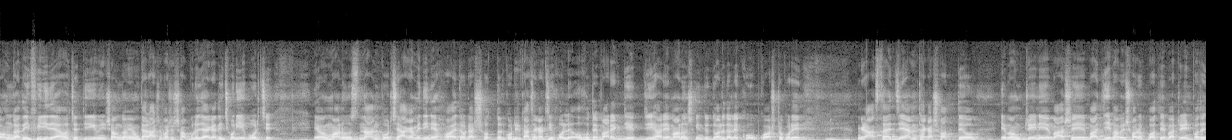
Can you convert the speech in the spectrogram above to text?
গঙ্গাতেই ফিরিয়ে দেওয়া হচ্ছে। ত্রিবেণী সঙ্গম এবং তার আশেপাশে সবগুলো জায়গাতেই ছড়িয়ে পড়ছে। এবং মানুষ স্নান করছে আগামী দিনে। হয়তো ওটা সত্তর কোটির কাছাকাছি হলেও হতে পারে। যে যে হারে মানুষ কিন্তু দলে দলে খুব কষ্ট করে রাস্তায় জ্যাম থাকা সত্ত্বেও এবং ট্রেনে, বাসে বা যেভাবে সড়ক পথে বা ট্রেন পথে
